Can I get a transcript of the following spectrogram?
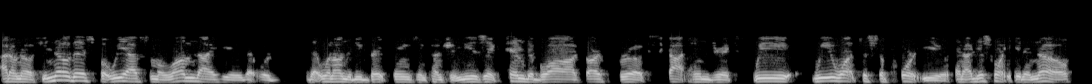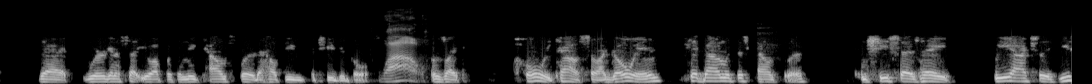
I don't know if you know this, but we have some alumni here that were that went on to do great things in country music. Tim DuBois, Garth Brooks, Scott Hendricks. We we want to support you, and I just want you to know that we're going to set you up with a new counselor to help you achieve your goals. Wow! I was like, holy cow! So I go in, sit down with this counselor, and she says, "Hey, we actually, if you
